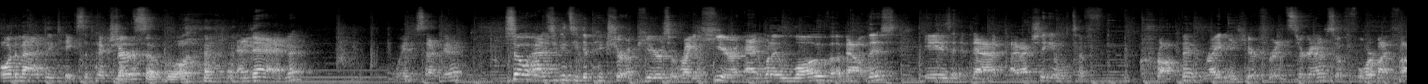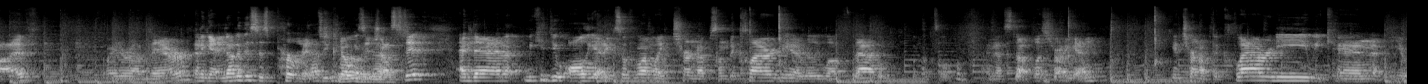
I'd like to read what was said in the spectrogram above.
automatically takes the picture. That's so cool. And then, wait a second. So as you can see, the picture appears right here. And what I love about this is that I'm actually able to crop it right in here for Instagram. So four by five, right around there. And again, none of this is permanent. That's you can always adjust it. And then we can do all the editing. So if we want to like turn up some of the clarity, I really love that. Oh, that's all. I messed up. Let's try again. We can turn up the clarity. We can, you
